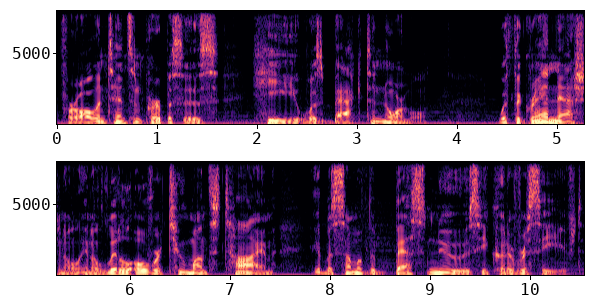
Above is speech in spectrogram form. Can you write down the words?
For all intents and purposes, he was back to normal. With the Grand National in a little over two months' time, it was some of the best news he could have received.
